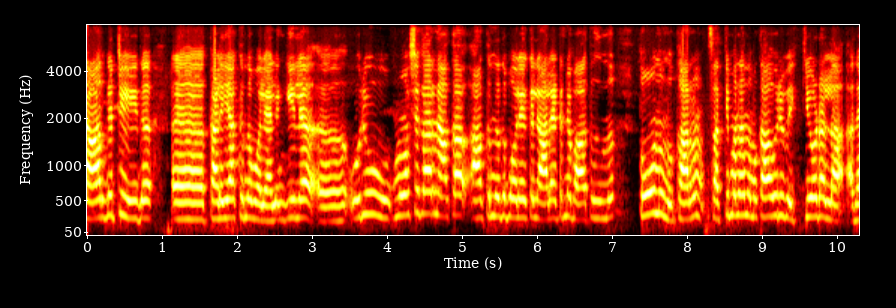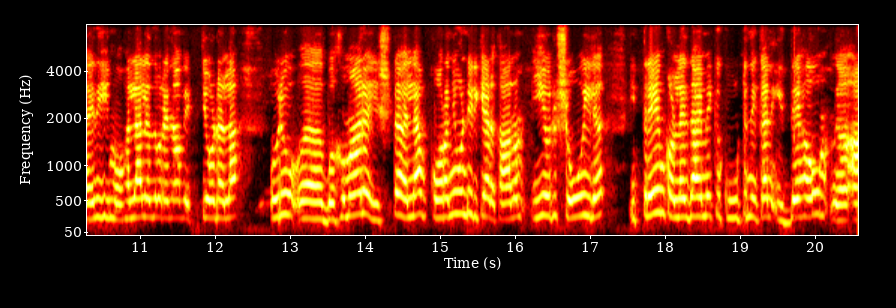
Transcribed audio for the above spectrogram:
ടാർഗറ്റ് ചെയ്ത് കളിയാക്കുന്ന പോലെ അല്ലെങ്കിൽ ഒരു മോശക്കാരനാക്ക ആക്കുന്നത് പോലെയൊക്കെ ലാലേട്ടന്റെ ഭാഗത്ത് നിന്ന് തോന്നുന്നു. കാരണം സത്യം പറഞ്ഞാൽ നമുക്ക് ആ ഒരു വ്യക്തിയോടുള്ള അതായത് ഈ മോഹൻലാൽ എന്ന് പറയുന്ന ആ വ്യക്തിയോടുള്ള ഒരു ബഹുമാനം ഇഷ്ടം എല്ലാം കുറഞ്ഞുകൊണ്ടിരിക്കുകയാണ്. കാരണം ഈ ഒരു ഷോയിൽ ഇത്രയും കൊള്ളരുതായ്മയ്ക്ക് കൂട്ടു നിൽക്കാൻ ഇദ്ദേഹവും ആ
